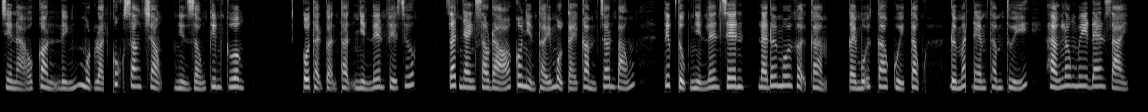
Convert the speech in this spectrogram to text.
trên áo còn đính một loạt cúc sang trọng, nhìn giống kim cương. Cô thật cẩn thận nhìn lên phía trước, rất nhanh sau đó cô nhìn thấy một cái cằm trơn bóng. Tiếp tục nhìn lên trên là đôi môi gợi cảm, cái mũi cao quý tộc, đôi mắt đen thâm thúy, hàng lông mi đen dài.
